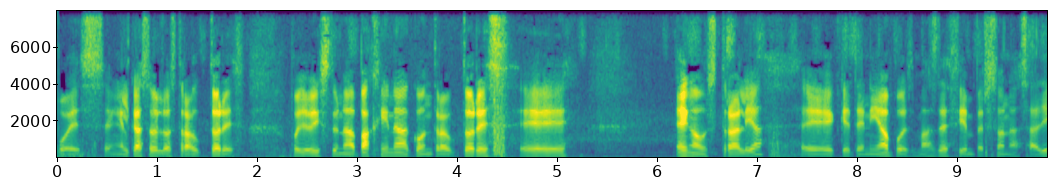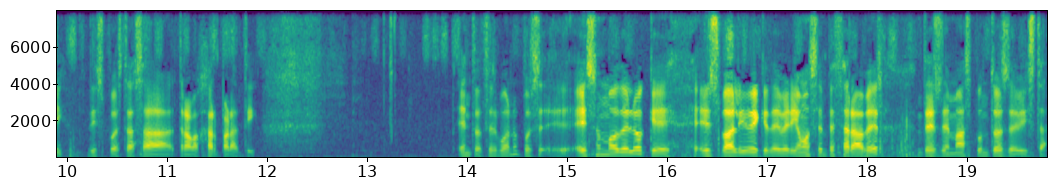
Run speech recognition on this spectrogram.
pues en el caso de los traductores, pues yo he visto una página con traductores en Australia eh, que tenía pues más de 100 personas allí dispuestas a trabajar para ti. Entonces, bueno, pues eh, es un modelo que es válido y que deberíamos empezar a ver desde más puntos de vista.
